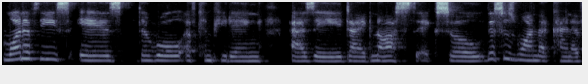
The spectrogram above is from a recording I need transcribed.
One of these is the role of computing as a diagnostic. So this is one that kind of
